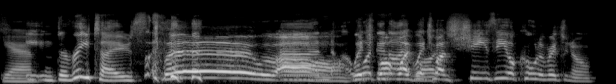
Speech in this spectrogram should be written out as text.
Yeah. eating Doritos. Whoa! Oh, which what one, what- which one's cheesy or cool original?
